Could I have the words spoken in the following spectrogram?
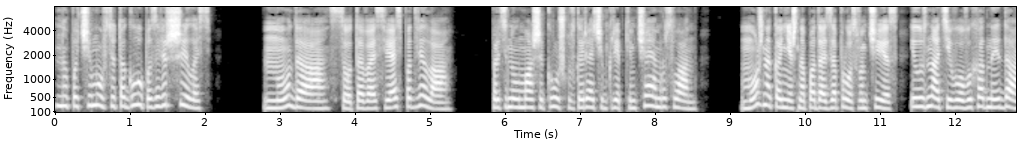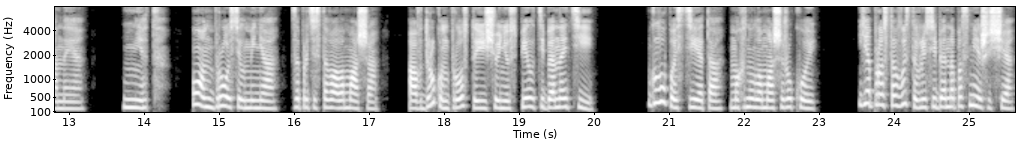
Но почему все так глупо завершилось?» «Ну да, сотовая связь подвела», протянул Маше кружку с горячим крепким чаем Руслан. Можно, конечно, подать запрос в МЧС и узнать его выходные данные. Нет, он бросил меня, запротестовала Маша. А вдруг он просто еще не успел тебя найти? Глупости это, махнула Маша рукой. Я просто выставлю себя на посмешище.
